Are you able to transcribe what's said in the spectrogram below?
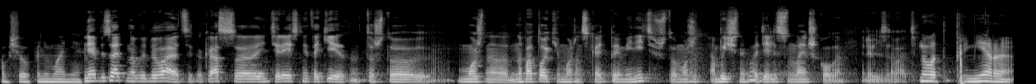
общего понимания. Не обязательно выбиваются, как раз э, интереснее такие, то, что можно на потоке, можно сказать, применить, что может обычный владелец онлайн-школы реализовать. Ну вот пример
